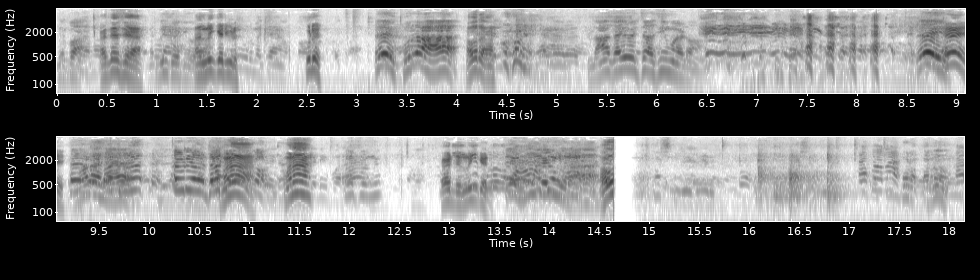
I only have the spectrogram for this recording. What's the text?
ஏப்பா அதான் சார் அதுலேயும் கட்டி விடு. கொடு. ஏய் புறா அவரா? நான் கை வச்சா அசிங்கமாயிடும். ஏய் மணா மணா கேட்டு லிங்க் கேட்டு நீ கட்டிக்கிறா அப்பா, வா. ஆ, போடா. நீங்க யாரும் கொடுக்கல, நீ கிளம்பு. போங்க. நீங்களே கட்டிக்கங்க லிங்கு அதான் நான் கை பிடிச்சி தூக்கி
